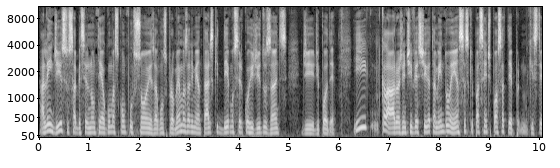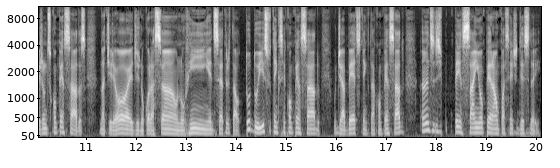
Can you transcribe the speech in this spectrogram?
Além disso, saber se ele não tem algumas compulsões, alguns problemas alimentares que devam ser corrigidos antes de, de poder. E, claro, a gente investiga também doenças que o paciente possa ter, que estejam descompensadas na tireoide, no coração, no rim, etc. E tal. Tudo isso tem que ser compensado. O diabetes tem que estar compensado antes de pensar em operar um paciente desse daí.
